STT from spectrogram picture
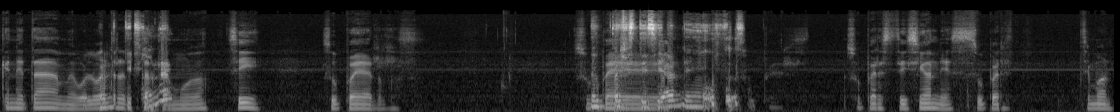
que neta me vuelvo tra- ¿Supersticiones? tartamudo sí super super Supersticiones. super supersticiones super Simón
